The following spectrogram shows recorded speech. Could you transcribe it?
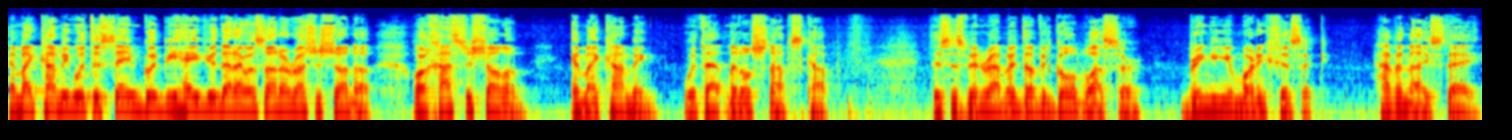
Am I coming with the same good behavior that I was on a Rosh Hashanah? Or Chas Shalom? Am I coming with that little schnapps cup? This has been Rabbi David Goldwasser bringing you morning chizuk. Have a nice day.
